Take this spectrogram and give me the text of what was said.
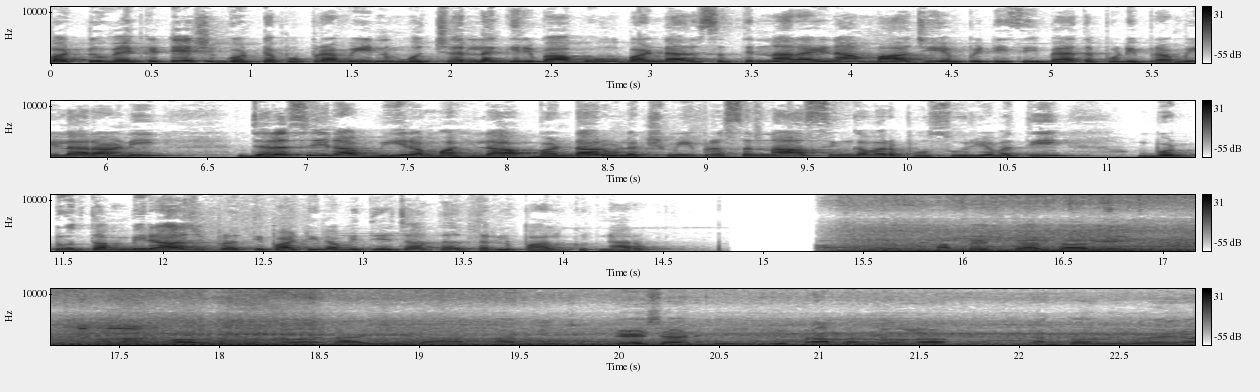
బట్టు వెంకటేష్ గొట్టపు ప్రవీణ్ ముచ్చర్ల గిరిబాబు బండారు సత్యనారాయణ మాజీ ఎంపీటీసీ బేతపూడి ప్రమీలారాణి జనసేన వీర మహిళ బండారు లక్ష్మీ ప్రసన్న సింగవరపు సూర్యవతి బొట్టు తంబిరాజ్ ప్రతిపాటి రవితేజ తదితరులు పాల్గొన్నారు అంబేద్కర్ గారి ఈ రాష్ట్రానికి దేశానికి ఈ ప్రపంచంలో ఎంతో విలువైన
